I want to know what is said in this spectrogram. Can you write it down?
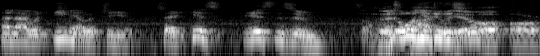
and I would email it to you. Say, here's, here's the Zoom. So who's all you do is- you or, or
